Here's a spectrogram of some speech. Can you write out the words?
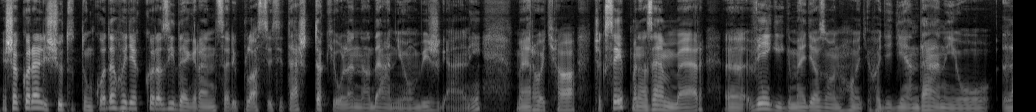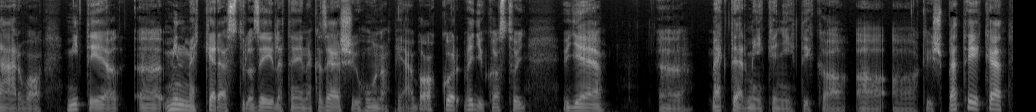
És akkor el is jutottunk oda, hogy akkor az idegrendszeri plaszticitást tök jó lenne a Dánion vizsgálni, mert hogyha csak szépen az ember végig megy azon, hogy, hogy egy ilyen Dánió lárva mit él, mind megy keresztül az életeinek az első hónapjába, akkor vegyük azt, hogy ugye megtermékenyítik a, a, a kis petéket,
